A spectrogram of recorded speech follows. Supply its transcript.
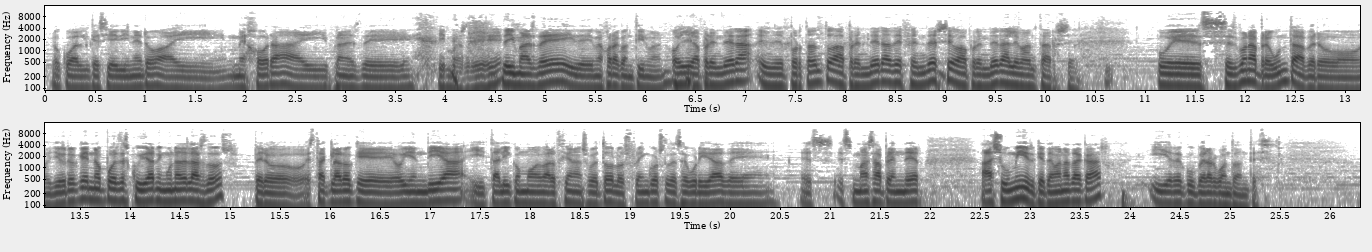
lo cual que si hay dinero hay mejora, hay planes de I más D, de I más D y de mejora continua. ¿no? Oye, aprender a, eh, por tanto, aprender a defenderse o aprender a levantarse. Pues es buena pregunta, pero yo creo que no puedes descuidar ninguna de las dos, pero está claro que hoy en día, y tal y como evolucionan sobre todo los frameworks de seguridad, es, es más aprender asumir que te van a atacar y recuperar cuanto antes.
